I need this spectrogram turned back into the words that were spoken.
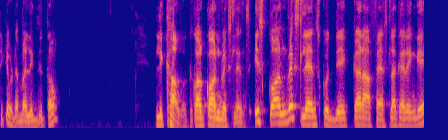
ठीक है बेटा, मैं लिख देता हूँ। लिखा हुआ कॉन्वेक्स लेंस इस कॉन्वेक्स लेंस को देखकर आप फैसला करेंगे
